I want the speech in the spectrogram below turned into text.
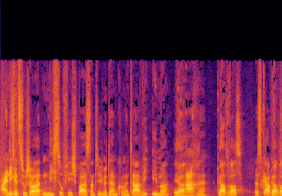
Einige Zuschauer hatten nicht so viel Spaß natürlich mit deinem Kommentar, wie immer. Ja. Ach, ne? Gab was? Es gab, Gab was.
